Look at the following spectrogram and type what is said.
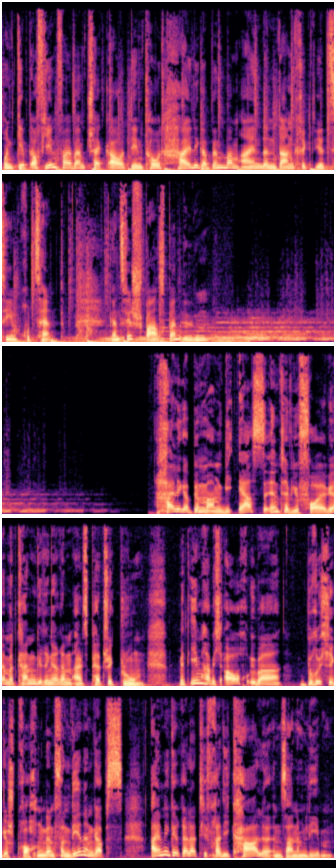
und gebt auf jeden Fall beim Checkout den Code Heiliger Bimbam ein, denn dann kriegt ihr 10%. Ganz viel Spaß beim Üben. Heiliger Bimbam, die erste Interviewfolge mit keinem geringeren als Patrick Broom. Mit ihm habe ich auch über Brüche gesprochen, denn von denen gab es einige relativ radikale in seinem Leben.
